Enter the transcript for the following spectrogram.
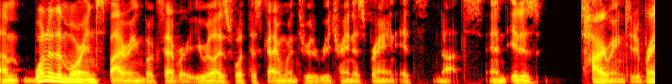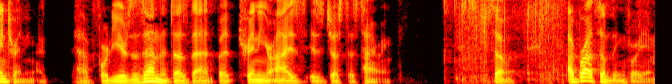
Um, one of the more inspiring books ever. You realize what this guy went through to retrain his brain. It's nuts. And it is tiring to do brain training. I have 40 years of Zen that does that, but training your eyes is just as tiring. So I brought something for you.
